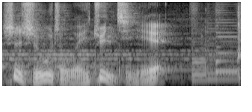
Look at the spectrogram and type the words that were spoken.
识时务者为俊杰。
